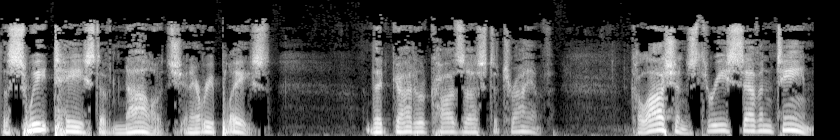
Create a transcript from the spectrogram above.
the sweet taste of knowledge in every place that God would cause us to triumph. Colossians 3:17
